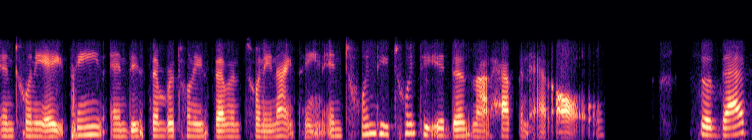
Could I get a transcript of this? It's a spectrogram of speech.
in 2018 and December 27th, 2019. In 2020, it does not happen at all. So that's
